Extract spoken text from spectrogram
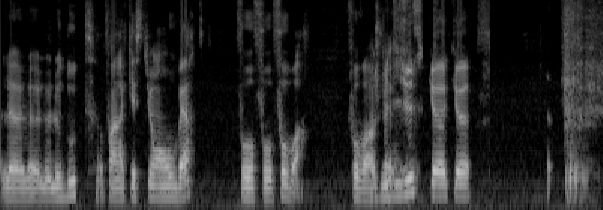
le, le, doute, enfin la question ouverte. Faut faut faut voir, faut voir. Je me dis juste que que pff,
